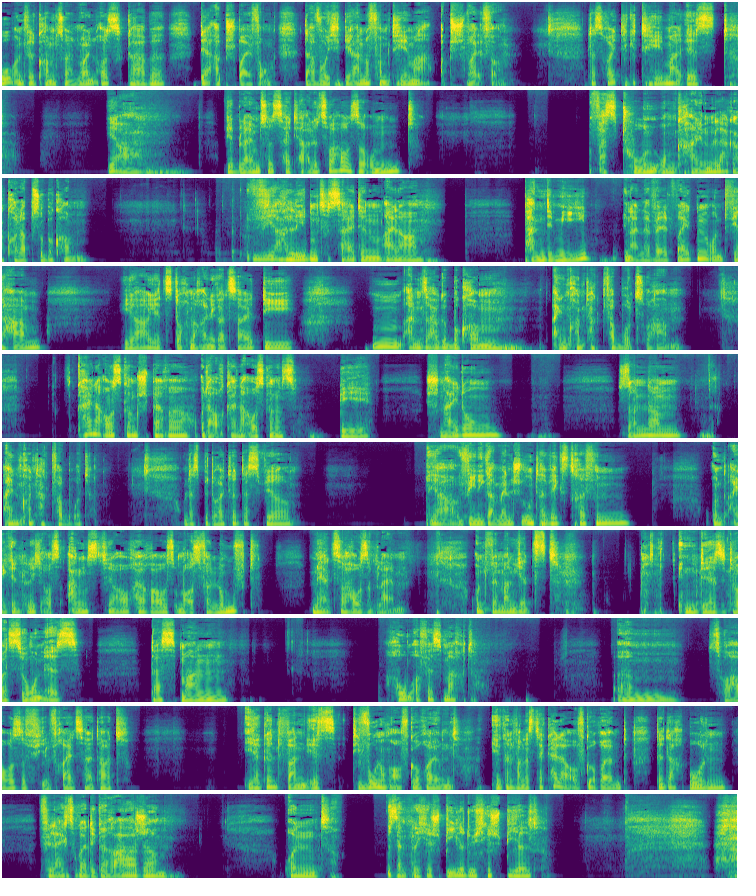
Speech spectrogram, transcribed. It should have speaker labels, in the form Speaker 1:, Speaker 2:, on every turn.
Speaker 1: Hallo und willkommen zu einer neuen Ausgabe der Abschweifung, da wo ich gerne vom Thema abschweife. Das heutige Thema ist, ja, wir bleiben zurzeit ja alle zu Hause und was tun, um keinen Lagerkollaps zu bekommen. Wir leben zurzeit in einer Pandemie, in einer weltweiten und wir haben ja jetzt doch nach einiger Zeit die mh, hm, Ansage bekommen, ein Kontaktverbot zu haben. Keine Ausgangssperre oder auch keine Ausgangsbeschneidung, sondern ein Kontaktverbot. Und das bedeutet, dass wir ja weniger Menschen unterwegs treffen und eigentlich aus Angst ja auch heraus und aus Vernunft mehr zu Hause bleiben. Und wenn man jetzt in der Situation ist, dass man Homeoffice macht, ähm, zu Hause viel Freizeit hat, irgendwann ist die Wohnung aufgeräumt, irgendwann ist der Keller aufgeräumt, der Dachboden, vielleicht sogar die Garage und sämtliche Spiele durchgespielt,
